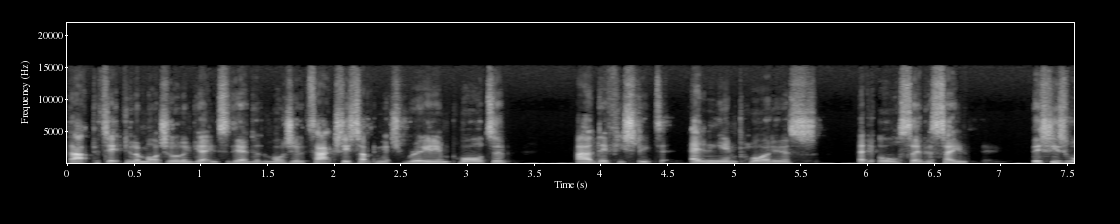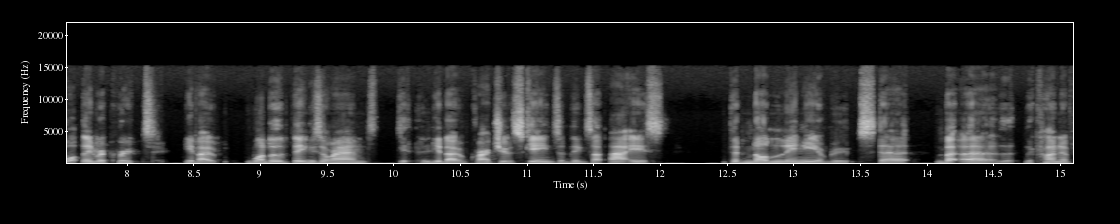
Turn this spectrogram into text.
that particular module and getting to the end of the module. It's actually something that's really important. And if you speak to any employers, they all say the same thing. this is what they recruit. You know, one of the things around you know graduate schemes and things like that is the non-linear routes, the uh, the, the kind of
